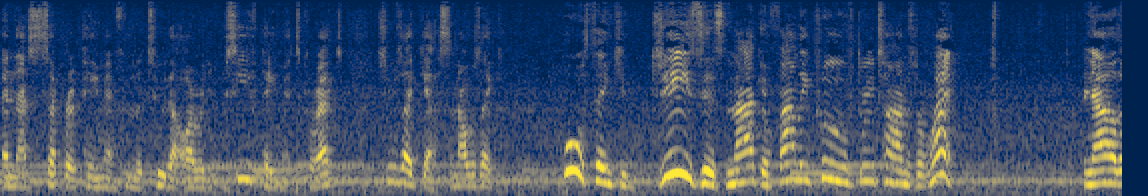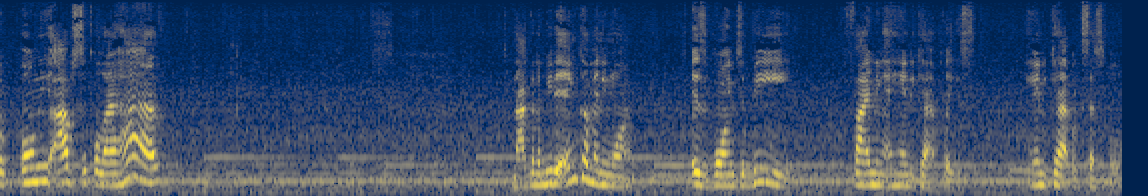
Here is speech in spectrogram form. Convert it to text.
and that's separate payment from the two that already receive payments, correct? She was like, Yes. And I was like, Oh, thank you, Jesus. Now I can finally prove three times the rent. Now, the only obstacle I have not going to be the income anymore, is going to be finding a handicap place, handicap accessible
